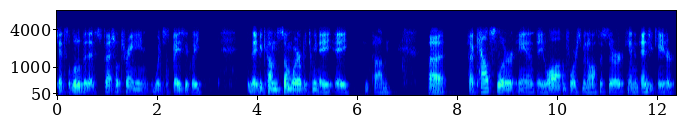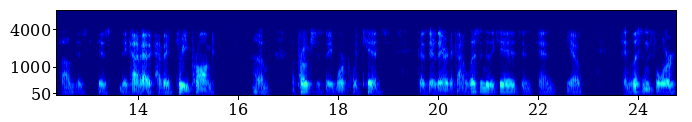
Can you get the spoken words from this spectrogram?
gets a little bit of special training, which is basically they become somewhere between a a um, uh, a counselor and a law enforcement officer and an educator um, is is they kind of have, have a three pronged um, approach as they work with kids because they're there to kind of listen to the kids and and you know and listen for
